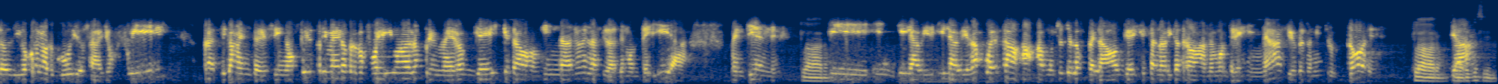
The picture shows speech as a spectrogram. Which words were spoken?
lo digo con orgullo. O sea, yo fui prácticamente, si no fui el primero, creo que fue uno de los primeros gays que trabajó en gimnasios en la ciudad de Montería, ¿me entiendes? Claro. Y, y, y, le, abrí, y le abrí la puerta a, a, muchos de los pelados gays que están ahorita trabajando en Montería Gimnasio, que son instructores. Claro, claro que sí.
